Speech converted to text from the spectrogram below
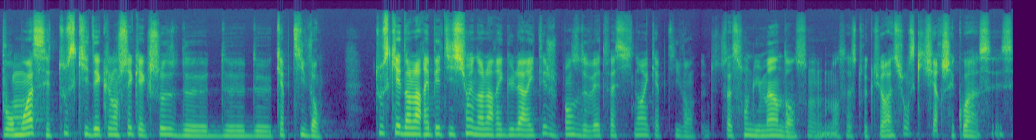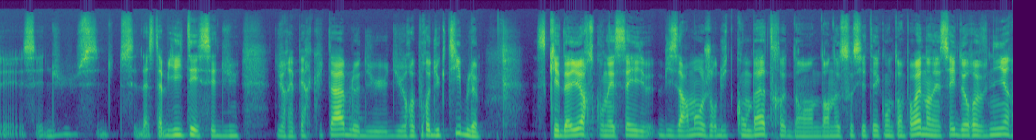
Pour moi, c'est tout ce qui déclenchait quelque chose de, captivant. Tout ce qui est dans la répétition et dans la régularité, je pense, devait être fascinant et captivant. De toute façon, l'humain, dans, dans sa structuration, ce qu'il cherchait quoi? C'est de la stabilité, c'est du, répercutable, du, reproductible. Ce qui est d'ailleurs ce qu'on essaye bizarrement aujourd'hui de combattre dans, nos sociétés contemporaines. On essaye de revenir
